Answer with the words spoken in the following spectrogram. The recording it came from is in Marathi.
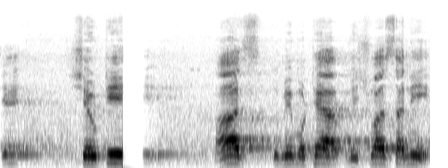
जे शेवटी आज तुम्ही मोठ्या विश्वासाने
